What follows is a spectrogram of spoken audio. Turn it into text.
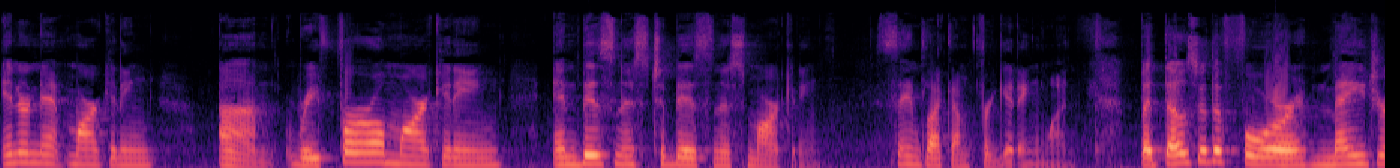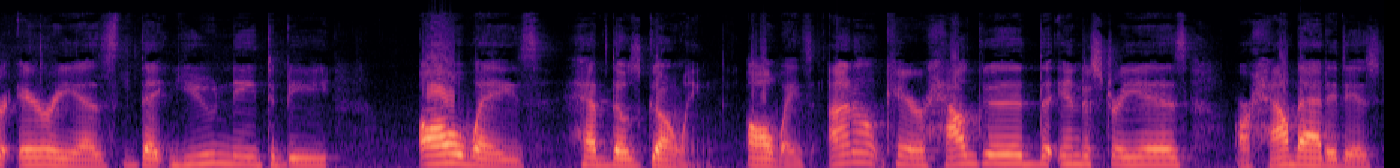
internet marketing, um, referral marketing, and business to business marketing. Seems like I'm forgetting one. But those are the four major areas that you need to be always have those going. Always. I don't care how good the industry is or how bad it is.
